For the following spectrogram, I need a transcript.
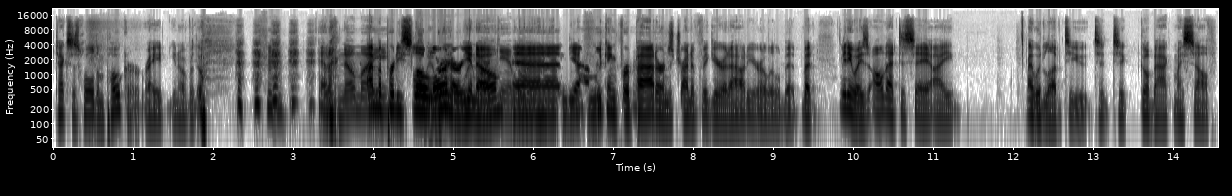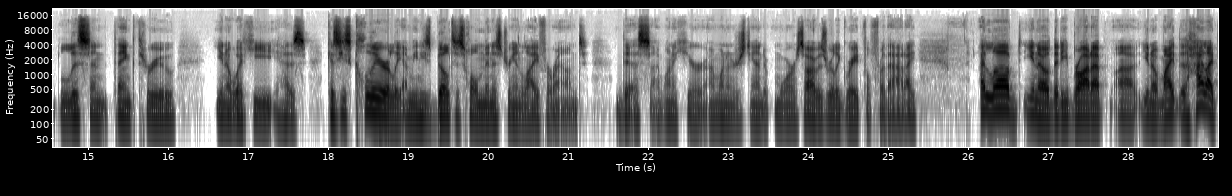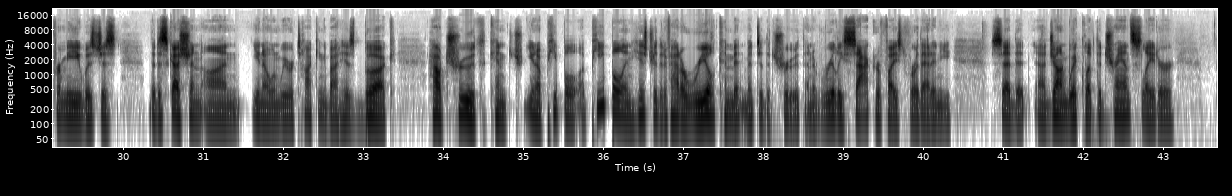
Texas Hold'em poker, right? You know, over the and no money. I'm a pretty slow we learner, you know, and yeah, I'm looking for patterns, trying to figure it out here a little bit. But, anyways, all that to say, I I would love to to to go back myself, listen, think through, you know, what he has because he's clearly, I mean, he's built his whole ministry and life around this. I want to hear, I want to understand it more. So I was really grateful for that. I, I loved, you know, that he brought up, uh, you know, my the highlight for me was just the discussion on, you know, when we were talking about his book, how truth can, you know, people, people in history that have had a real commitment to the truth and have really sacrificed for that. And he said that uh, John Wycliffe, the translator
